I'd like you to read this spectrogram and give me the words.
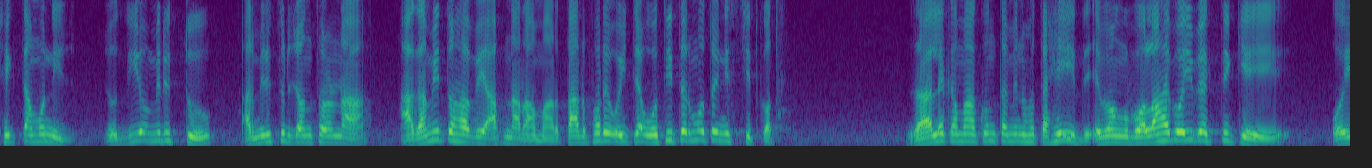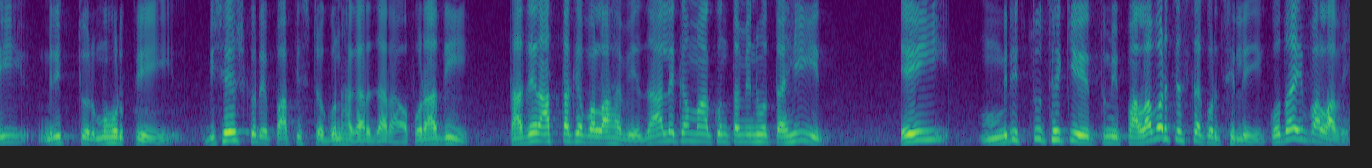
ঠিক তেমনই যদিও মৃত্যু আর মৃত্যুর যন্ত্রণা আগামী তো হবে আপনার আমার, তারপরে ওইটা অতীতের মতোই নিশ্চিত কথা। জালেকা মাকুন তামিন তাহিদ, এবং বলা হবে ওই ব্যক্তিকে ওই মৃত্যুর মুহূর্তে বিশেষ করে পাপিষ্ট গুনাগার যারা অপরাধী, তাদের আত্মাকে বলা হবে জালেকা মাকুন তামিন তাহিদ। এই মৃত্যু থেকে তুমি পালাবার চেষ্টা করছিলে, কোথায় পালাবে?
